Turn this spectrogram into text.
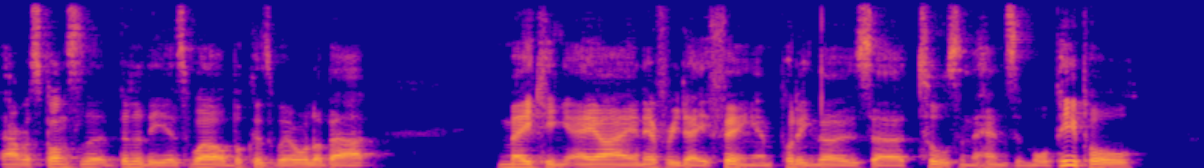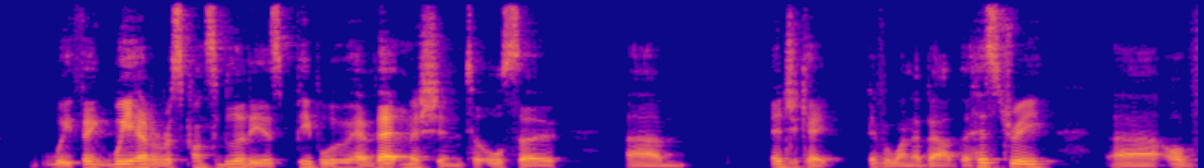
our responsibility as well because we're all about making AI an everyday thing and putting those uh, tools in the hands of more people. We think we have a responsibility as people who have that mission to also um, educate everyone about the history uh, of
